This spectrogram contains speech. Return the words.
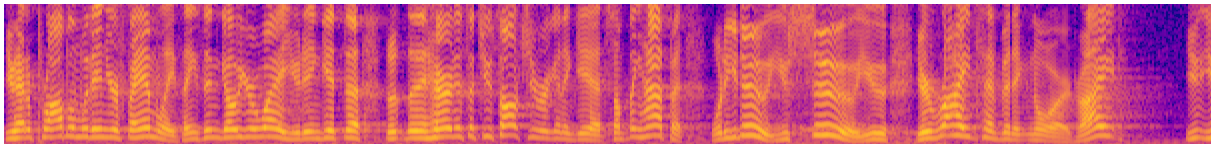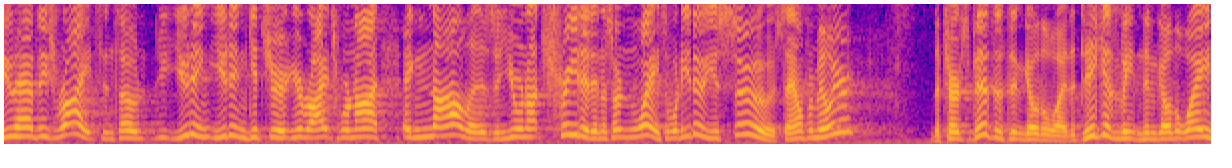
You had a problem within your family. Things didn't go your way. You didn't get the, the, the inheritance that you thought you were going to get. Something happened. What do you do? You sue. You, your rights have been ignored, right? You, you have these rights, and so you didn't, you didn't get your, your rights were not acknowledged, and you were not treated in a certain way. So what do you do? You sue. Sound familiar? The church business didn't go the way. The deacons meeting didn't go the way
